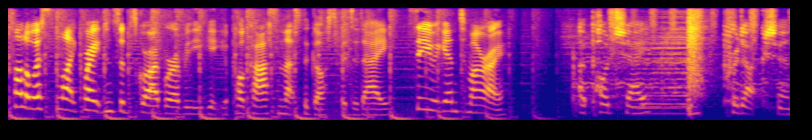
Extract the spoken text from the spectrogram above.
Follow us, like, rate, and subscribe wherever you get your podcasts, and that's the goss for today. See you again tomorrow. A Podshape production.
